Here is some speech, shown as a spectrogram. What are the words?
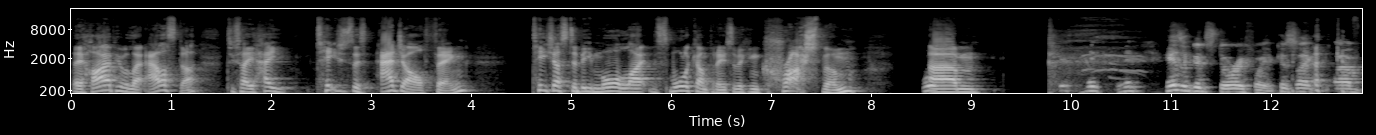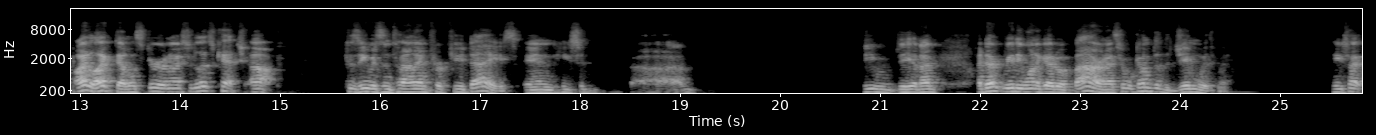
They hire people like Alistair to say, hey, teach us this agile thing. Teach us to be more like the smaller companies so we can crush them. Well- Um, Here's a good story for you because, like, um, I liked Alistair and I said, let's catch up because he was in Thailand for a few days. And he said, uh, you, and I, I don't really want to go to a bar. And I said, well, come to the gym with me. He's like,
